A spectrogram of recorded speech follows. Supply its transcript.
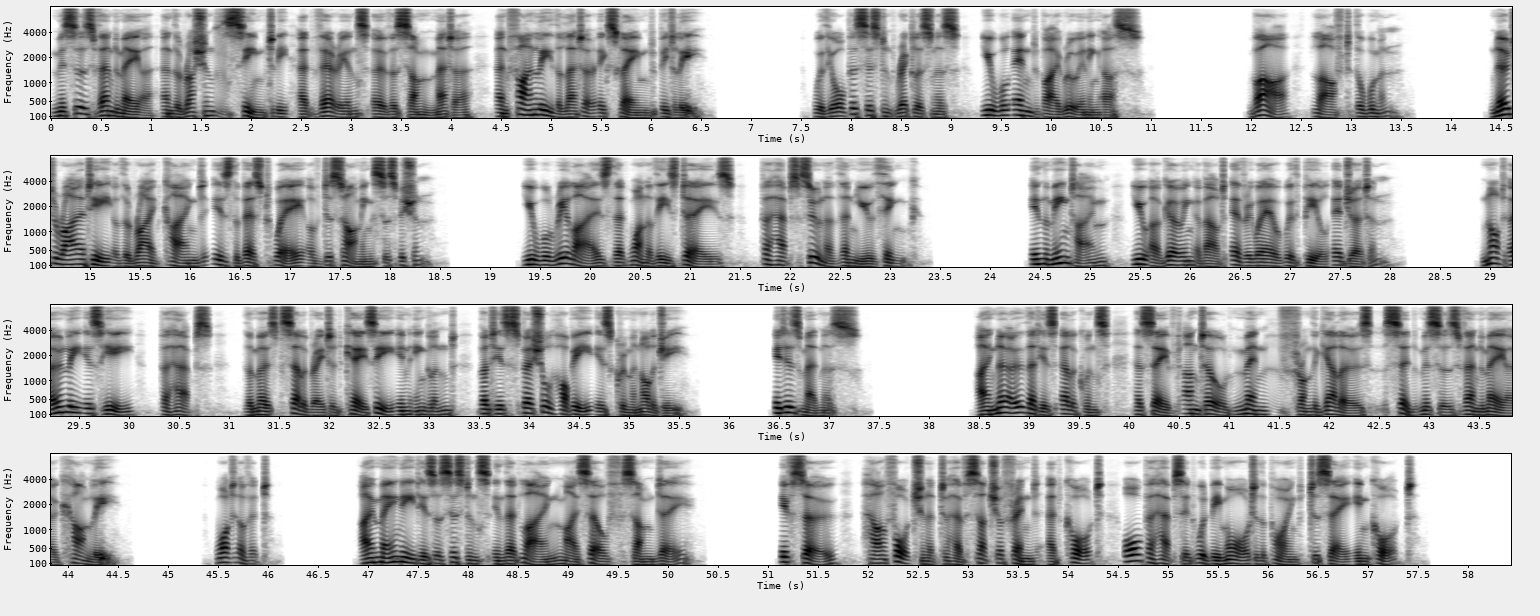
Mrs. Vandermeer and the Russian seemed to be at variance over some matter, and finally the latter exclaimed bitterly. With your persistent recklessness, you will end by ruining us. Bah, laughed the woman. Notoriety of the right kind is the best way of disarming suspicion. You will realize that one of these days, perhaps sooner than you think. In the meantime, you are going about everywhere with Peel Edgerton. Not only is he, perhaps, the most celebrated KC in England, but his special hobby is criminology. It is madness. I know that his eloquence has saved untold men from the gallows, said Mrs. Vandermeer calmly. What of it? I may need his assistance in that line myself some day. If so, how fortunate to have such a friend at court, or perhaps it would be more to the point to say in court.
